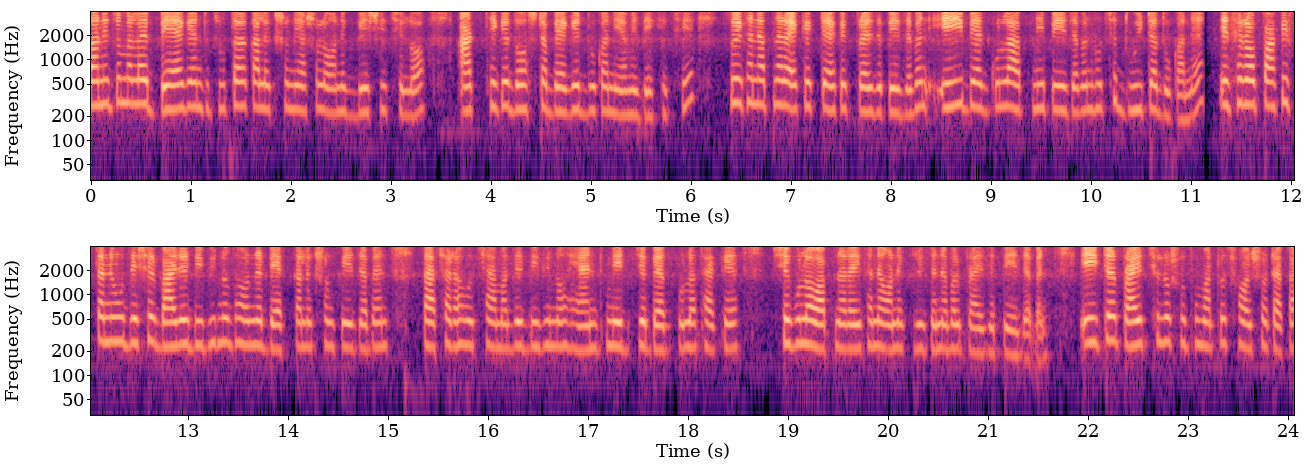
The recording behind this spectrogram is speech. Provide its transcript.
বাণিজ্য মেলায় ব্যাগ অ্যান্ড জুতার কালেকশনই আসলে অনেক বেশি ছিল। আট থেকে দশটা ব্যাগের দোকানই আমি দেখেছি। সো এখানে আপনারা এক একটা, এক এক প্রাইজে পেয়ে যাবেন। এই ব্যাগগুলো আপনি পেয়ে যাবেন হচ্ছে দুইটা দোকানে। এছাড়াও পাকিস্তানে ও দেশের বাইরের বিভিন্ন ধরনের ব্যাগ কালেকশন পেয়ে যাবেন। তাছাড়া হচ্ছে আমাদের বিভিন্ন হ্যান্ডমেড যে ব্যাগগুলো থাকে, সেগুলোও আপনারা এখানে অনেক রিজনেবল প্রাইজে পেয়ে যাবেন। এইটার প্রাইস ছিল শুধুমাত্র ছয়শো টাকা।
